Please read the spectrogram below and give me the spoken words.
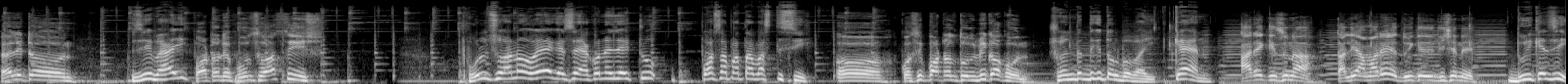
হ্যাঁ, লিটন। জি ভাই। পটলে ফুল ছোয়াচ্ছিস ফুল শোয়ানো হয়ে গেছে এখন এই যে একটু পচা পাতা বাঁচতেছি। ও কষি পটল তুলবি কখন? সন্ধ্যের দিকে তুলবো ভাই কেন? আরে কিছু না তালি আমারে দুই কেজি দিছে নে। দুই কেজি?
